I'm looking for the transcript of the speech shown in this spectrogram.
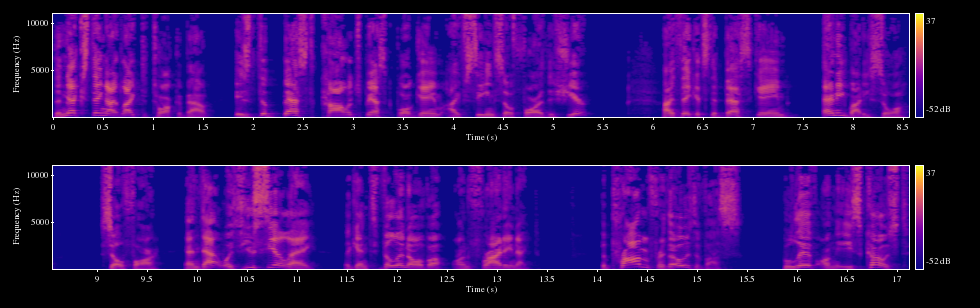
The next thing I'd like to talk about is the best college basketball game I've seen so far this year. I think it's the best game anybody saw so far and that was UCLA against Villanova on Friday night. The problem for those of us who live on the East Coast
